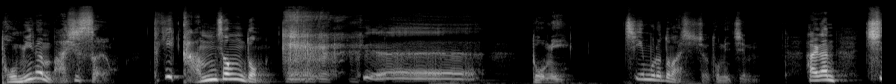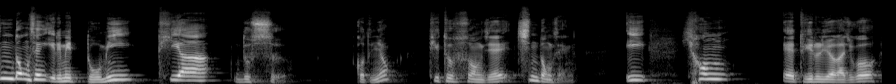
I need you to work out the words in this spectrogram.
도미는 맛있어요. 특히 감성동. 도미. 찜으로도 맛있죠. 도미찜. 하여간 친동생 이름이 도미티아누스거든요. 티투스 황제의 친동생. 이 형의 뒤를 이어가지고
